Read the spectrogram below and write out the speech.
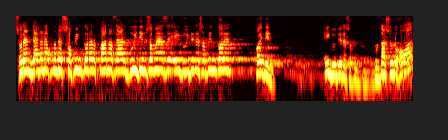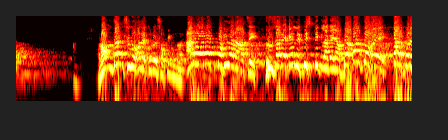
শোনেন, যাদের আপনাদের শপিং করার প্ল্যান আছে, আর দুই দিন সময় আছে, এই দুই দিনে শপিং করেন। কয় দিন এই দুই দিনে শপিং করেন। রোজা শুরু হওয়ার। রমজান শুরু হলে কোনো শপিং নয়। আরও অনেক মহিলারা আছে, রোজা রেখে লিপস্টিক লাগাইয়া ব্যাপার্য হয়ে তারপরে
